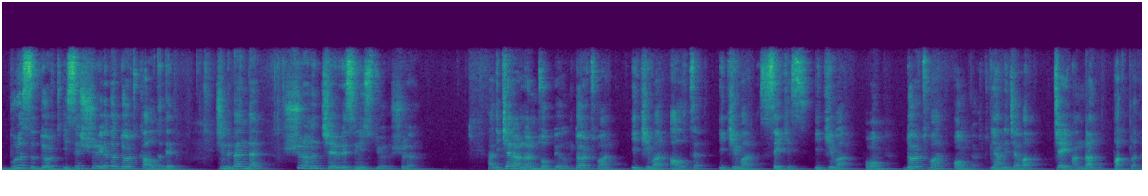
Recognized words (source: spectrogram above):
Burası 4 ise şuraya da 4 kaldı dedim. Şimdi benden şuranın çevresini istiyordu. Şuranın. Hadi kenarlarını toplayalım. 4 var, 2 var, 6. 2 var, 8. 2 var, 10. 4 var, 14. Yani cevap Ceyhan'dan patladı.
